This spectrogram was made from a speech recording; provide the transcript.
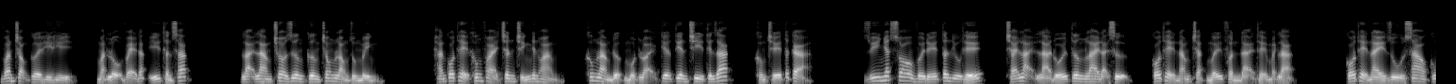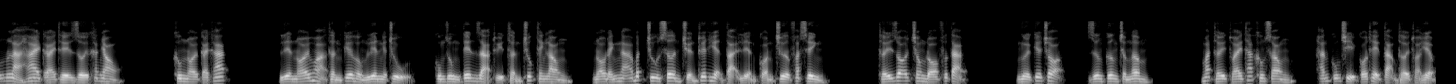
Văn trọng cười hì hì, mặt lộ vẻ đắc ý thần sắc. Lại làm cho dương cương trong lòng dùng mình. Hắn có thể không phải chân chính nhân hoàng, không làm được một loại kia tiên tri tiên giác, khống chế tất cả. Duy nhất so với đế tân ưu thế, trái lại là đối tương lai đại sự, có thể nắm chặt mấy phần đại thể mạch lạc. Có thể này dù sao cũng là hai cái thế giới khác nhau. Không nói cái khác. Liền nói hỏa thần kia hồng liên nghiệp chủ cùng dùng tên giả thủy thần trúc thanh long, nó đánh ngã bất chu sơn truyền thuyết hiện tại liền còn chưa phát sinh. Thấy rõ trong đó phức tạp, người kia chọn, dương cương trầm âm mắt thấy thoái thác không xong, hắn cũng chỉ có thể tạm thời thỏa hiệp,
